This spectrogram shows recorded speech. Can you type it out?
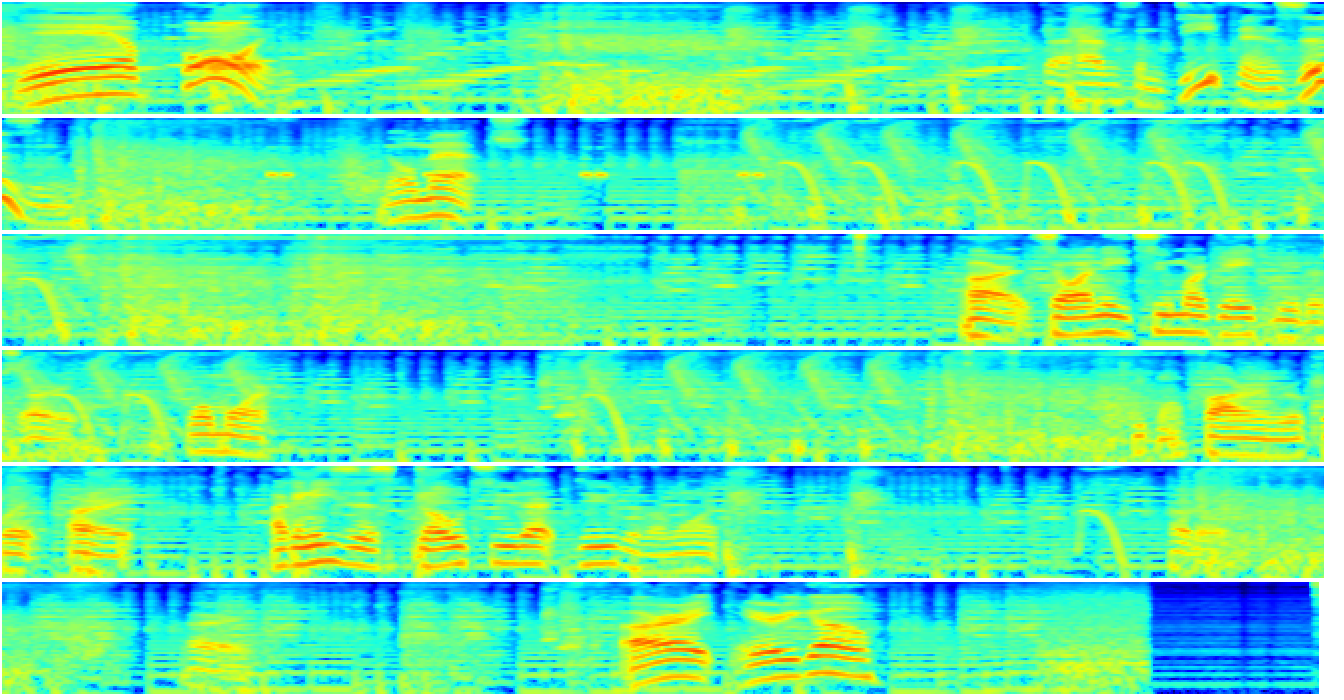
Yeah, boy! Got having some defense, isn't he? No match. Alright, so I need two more gauge meters. Alright, one more. Keep on firing real quick. Alright. I can easily just go to that dude if I want. Hold on. Alright. Alright, here you go.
